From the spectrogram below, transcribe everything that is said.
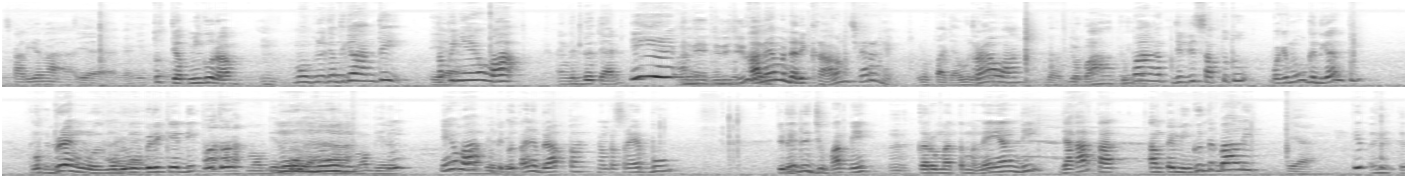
Sekalian lah. Ah, Iya kayak gitu. Tuh tiap minggu ram, Hmm. mobil ganti-ganti, Iya. tapi nyewa. Yang gendut kan? Iya. Aneh dulu juga. Karena emang dari Kerawang sekarang ya, Lupa jauh. Kerawang. Jauh. Jauh banget. Tuh banget. Jadi di Sabtu tuh pakai mobil ganti-ganti. Ngebreng lu, mobil-mobil yang kayak Dipo tuh. Anak mobil anak mobil. Hmm, Nyewa, Mobil tapi gue tanya berapa? 600 ribu. Jadi dia Jumat nih Hmm. ke rumah temennya yang di Jakarta. Sampai Minggu terbalik. Iya. Gitu. Oh, gitu.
